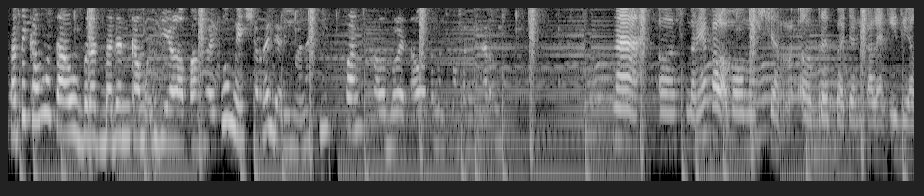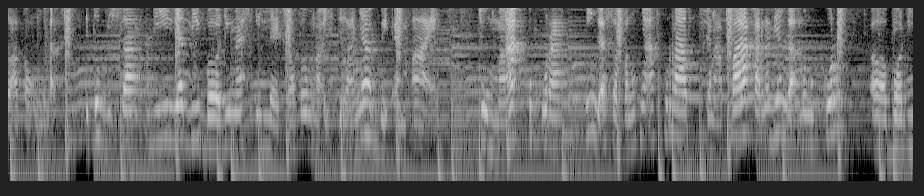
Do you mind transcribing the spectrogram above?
Tapi kamu tahu berat badan kamu ideal apa enggak itu measure-nya dari mana sih Van? Kalau boleh tahu teman-teman pendengar nih. Nah, uh, sebenarnya kalau mau measure uh, berat badan kalian ideal atau enggak, itu bisa dilihat di body mass index atau nah, istilahnya BMI. Cuma ukuran ini nggak sepenuhnya akurat. Kenapa? Karena dia nggak mengukur uh, body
